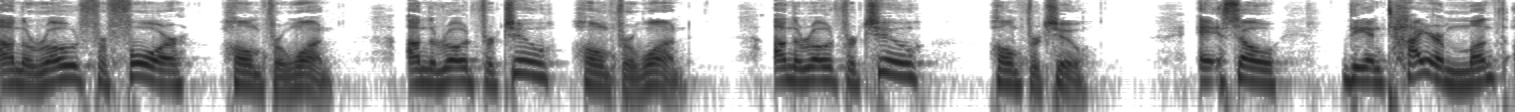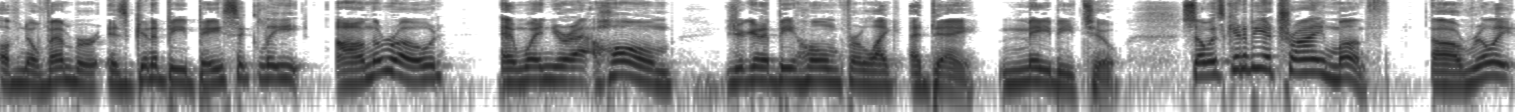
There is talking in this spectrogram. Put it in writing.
On the road for four, home for one. On the road for two, home for one. On the road for two, home for two. Eh, so the entire month of November is going to be basically on the road. And when you're at home, you're going to be home for like a day, maybe two. So it's going to be a trying month. A really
